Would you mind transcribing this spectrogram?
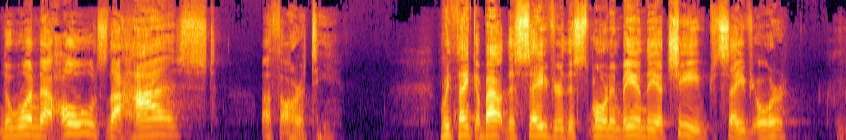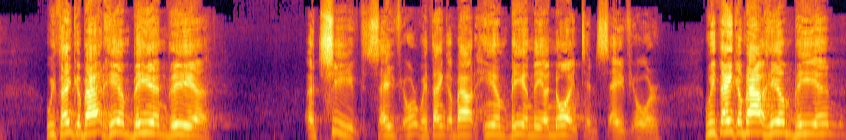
the one that holds the highest authority. We think about the Savior this morning being the achieved Savior. We think about Him being the achieved Savior. We think about Him being the anointed Savior. We think about Him being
